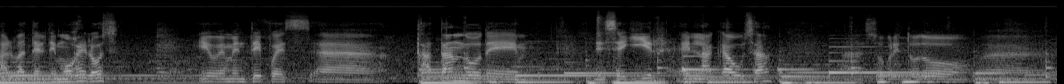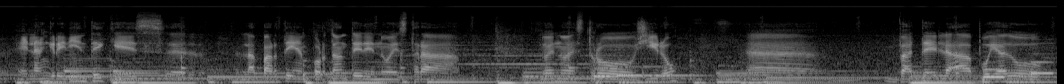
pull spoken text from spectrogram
al Batel de Morelos y obviamente pues uh, tratando de, de, seguir en la causa, uh, sobre todo uh, el ingrediente que es la parte importante de, nuestra, de nuestro giro. Batel ha apoyado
